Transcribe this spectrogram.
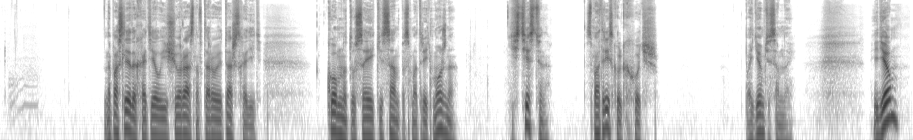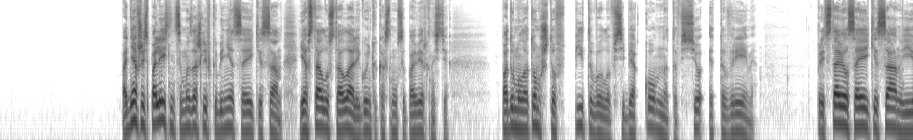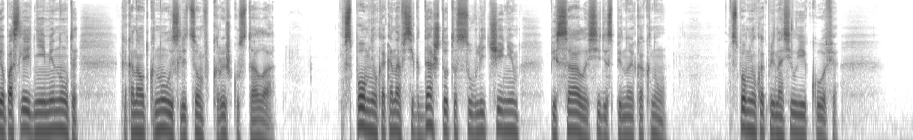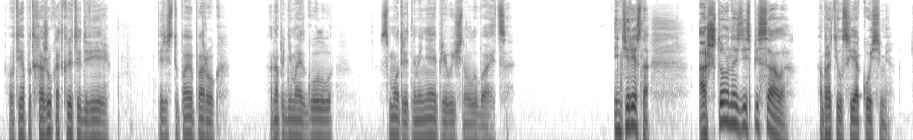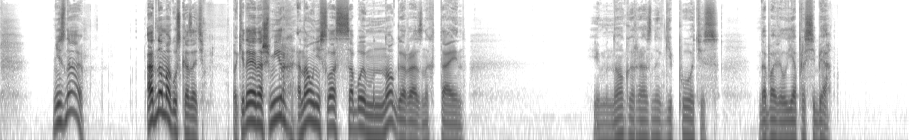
Напоследок хотел еще раз на второй этаж сходить. Комнату Саеки-сан посмотреть можно? Естественно. Смотри, сколько хочешь. Пойдемте со мной. Идем? Поднявшись по лестнице, мы зашли в кабинет Саеки-сан. Я встал у стола, легонько коснулся поверхности. Подумал о том, что впитывала в себя комната все это время. Представил Саеки-сан в ее последние минуты — как она уткнулась лицом в крышку стола. Вспомнил, как она всегда что-то с увлечением писала, сидя спиной к окну. Вспомнил, как приносил ей кофе. Вот я подхожу к открытой двери, переступаю порог. Она поднимает голову, смотрит на меня и привычно улыбается. «Интересно, а что она здесь писала?» — обратился я к Осиме. «Не знаю. Одно могу сказать. Покидая наш мир, она унесла с собой много разных тайн. «И много разных гипотез», — добавил я про себя. —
